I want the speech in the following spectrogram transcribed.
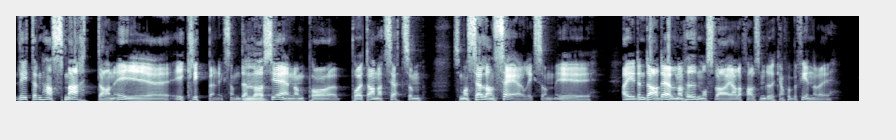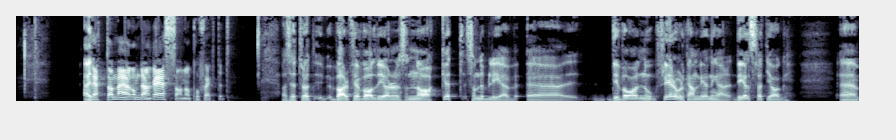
lite den här smärtan i, i klippen. Liksom. Den lös igenom på, på ett annat sätt som, som man sällan ser liksom, i, i den där delen av humorsverige i alla fall som du kanske befinner dig i. Berätta mer om den resan och projektet. Alltså jag tror att varför jag valde att göra det så naket som det blev, eh, det var nog flera olika anledningar. Dels för att jag eh,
